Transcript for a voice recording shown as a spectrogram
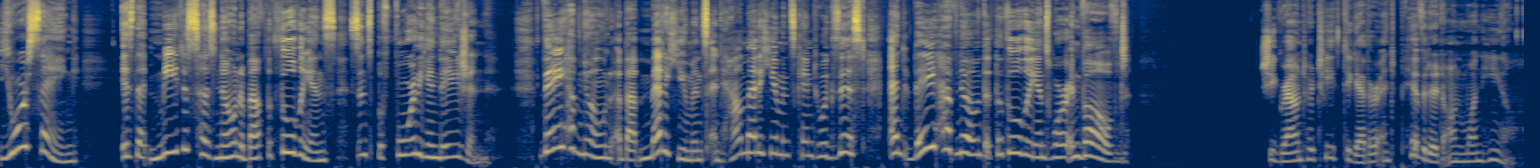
you're saying is that Metis has known about the Thulians since before the invasion. They have known about metahumans and how metahumans came to exist, and they have known that the Thulians were involved. She ground her teeth together and pivoted on one heel.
